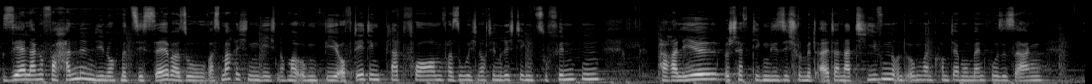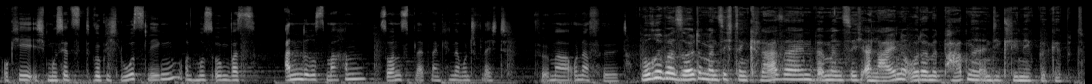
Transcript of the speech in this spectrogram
sehr lange verhandeln die noch mit sich selber, so was mache ich denn, gehe ich nochmal irgendwie auf Dating-Plattformen, versuche ich noch den richtigen zu finden. Parallel beschäftigen die sich schon mit Alternativen und irgendwann kommt der Moment, wo sie sagen, okay, ich muss jetzt wirklich loslegen und muss irgendwas anderes machen, sonst bleibt mein Kinderwunsch vielleicht für immer unerfüllt. Worüber sollte man sich denn klar sein, wenn man sich alleine oder mit Partner in die Klinik begibt?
